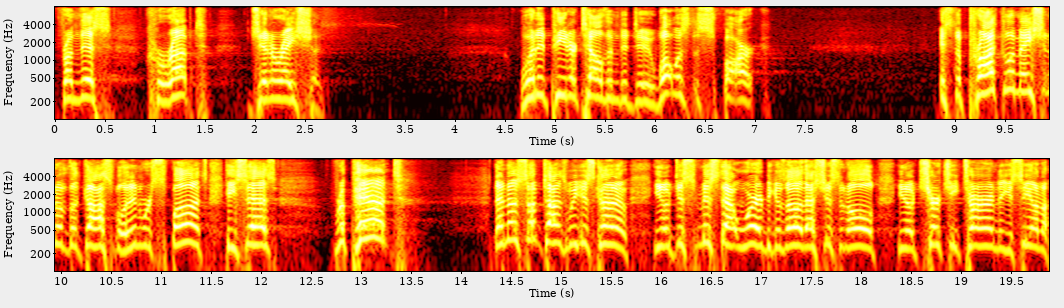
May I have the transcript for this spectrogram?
from this corrupt generation. What did Peter tell them to do? What was the spark? It's the proclamation of the gospel. And in response, he says, Repent. I know sometimes we just kind of, you know, dismiss that word because, oh, that's just an old, you know, churchy term that you see on a,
